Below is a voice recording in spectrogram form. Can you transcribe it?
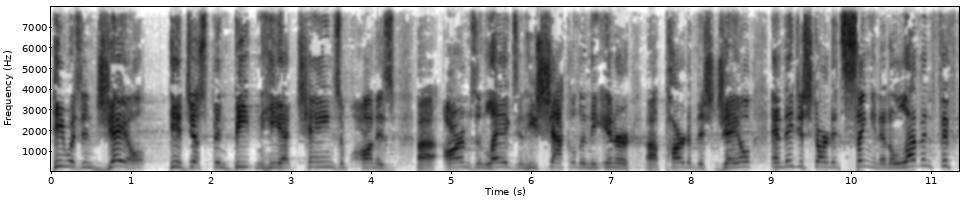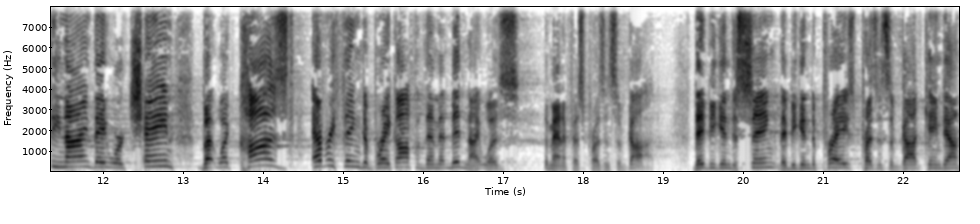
He was in jail he had just been beaten. He had chains on his uh, arms and legs, and he's shackled in the inner uh, part of this jail. And they just started singing. At 11:59, they were chained. But what caused everything to break off of them at midnight was the manifest presence of God. They begin to sing, they begin to praise, presence of God came down.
